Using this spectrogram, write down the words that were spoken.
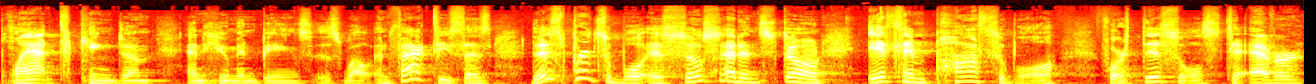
Plant kingdom and human beings as well. In fact, he says this principle is so set in stone, it's impossible for thistles to ever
